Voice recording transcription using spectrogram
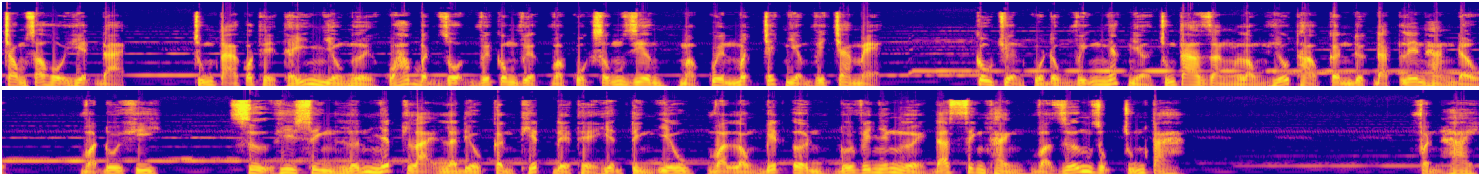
Trong xã hội hiện đại, chúng ta có thể thấy nhiều người quá bận rộn với công việc và cuộc sống riêng mà quên mất trách nhiệm với cha mẹ. Câu chuyện của Đồng Vĩnh nhắc nhở chúng ta rằng lòng hiếu thảo cần được đặt lên hàng đầu, và đôi khi sự hy sinh lớn nhất lại là điều cần thiết để thể hiện tình yêu và lòng biết ơn đối với những người đã sinh thành và dưỡng dục chúng ta. Phần 2.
